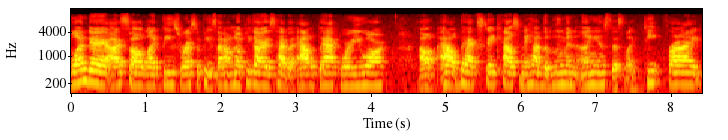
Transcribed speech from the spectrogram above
one day I saw like these recipes. I don't know if you guys have an Outback where you are. Uh, Outback Steakhouse and they have the blooming onions that's like deep fried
